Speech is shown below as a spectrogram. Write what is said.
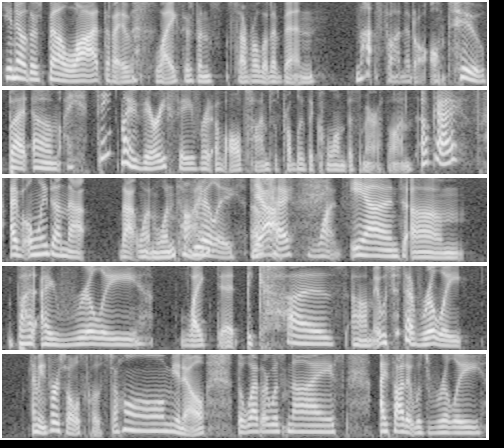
you know, there's been a lot that I've liked. There's been several that have been not fun at all, too. But um, I think my very favorite of all times was probably the Columbus Marathon. Okay. I've only done that that one one time. Really? Yeah. Okay. Once. And um, but I really liked it because um, it was just a really, I mean, first of all, it was close to home. You know, the weather was nice. I thought it was really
